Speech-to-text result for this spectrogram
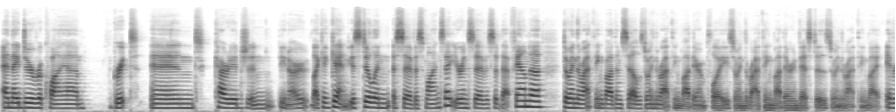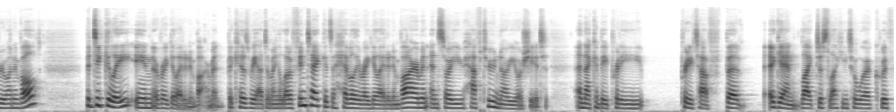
and they do require grit and courage and you know like again you're still in a service mindset. You're in service of that founder doing the right thing by themselves doing the right thing by their employees doing the right thing by their investors doing the right thing by everyone involved particularly in a regulated environment because we are doing a lot of fintech. It's a heavily regulated environment and so you have to know your shit and that can be pretty pretty tough. But again like just lucky to work with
